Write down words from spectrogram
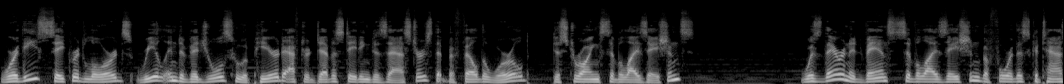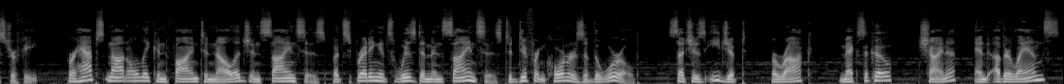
Were these sacred lords real individuals who appeared after devastating disasters that befell the world, destroying civilizations? Was there an advanced civilization before this catastrophe, perhaps not only confined to knowledge and sciences but spreading its wisdom and sciences to different corners of the world, such as Egypt, Iraq, Mexico, China, and other lands?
